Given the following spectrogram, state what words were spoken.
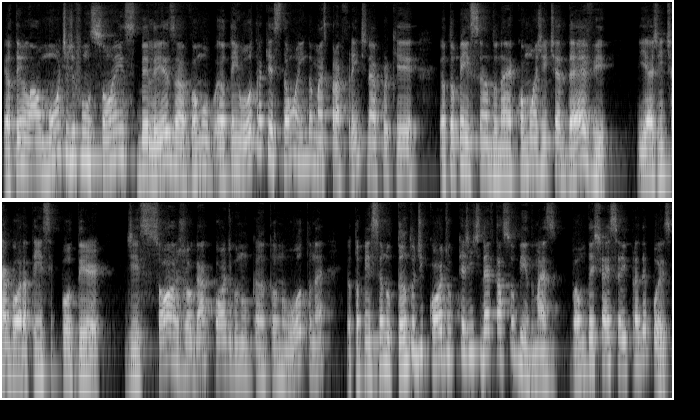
eu tenho lá um monte de funções, beleza, vamos, eu tenho outra questão ainda mais para frente, né? Porque eu estou pensando, né, como a gente é dev e a gente agora tem esse poder de só jogar código num canto ou no outro, né? Eu estou pensando tanto de código que a gente deve estar tá subindo, mas vamos deixar isso aí para depois.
